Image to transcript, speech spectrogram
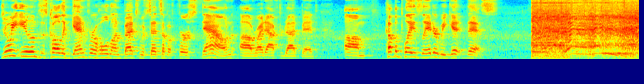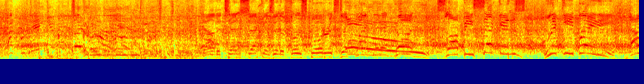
Joey Elams is called again for a hold on Betch, which sets up a first down uh, right after that bit. A um, couple plays later, we get this. Down to 10 seconds in the first quarter. It's deflected and caught. Sloppy seconds. Licky Brady. Outlaw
